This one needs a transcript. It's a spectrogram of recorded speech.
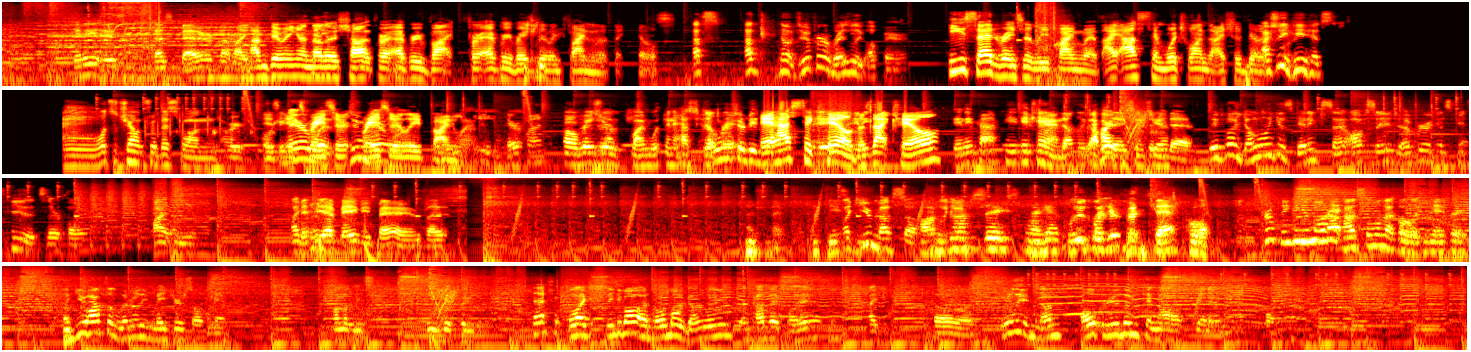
Penny is does better, but like I'm doing another shot for every vi- for every Razor Leaf Vine Whip that kills. That's that, no, do it for a Razor Leaf up air. He said Razor Leaf Vine Whip. I asked him which one I should do. Actually, for. he hits. Ooh, What's the challenge for this one? Or, or It's, it's Nair Whip. Razor Do Razor Leaf Vine Whip. oh, Razor Blind Whip, and it has to go. Young Link right? It has to kill. Does that kill? Any time It can. Young Link The on high stage, distance, yeah. dead. If a Young Link is getting sent off stage ever against PT, it's their fault. I opinion. Like, Yeah, maybe fair, but like you messed up. Six, second. dead. You're thinking about it as someone that like can't Like you have to literally make yourself camp on the through. But like think about a normal Young Link and how they play it. Like Oh, really none, all three of them cannot get it.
